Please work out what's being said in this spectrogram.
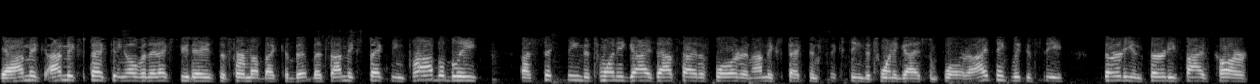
Yeah, I'm I'm expecting over the next few days to firm up my commitments. I'm expecting probably uh, 16 to 20 guys outside of Florida, and I'm expecting 16 to 20 guys from Florida. I think we could see 30 and 35 car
